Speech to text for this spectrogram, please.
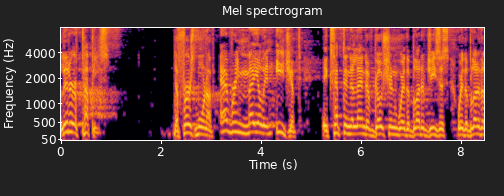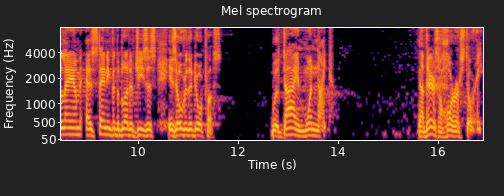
litter of puppies, the firstborn of every male in Egypt, except in the land of Goshen where the blood of Jesus, where the blood of the lamb as standing for the blood of Jesus is over the doorpost, will die in one night. Now there's a horror story.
